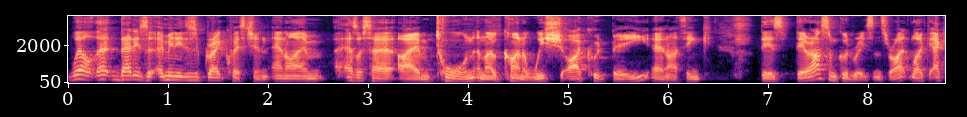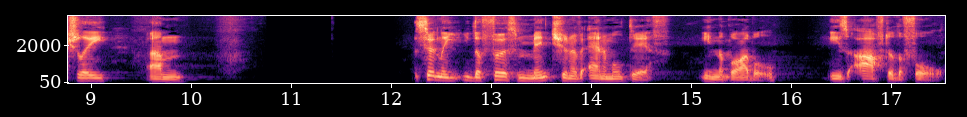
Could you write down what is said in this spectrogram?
well, that that is. I mean, it is a great question, and I'm as I say, I'm torn, and I kind of wish I could be, and I think there's there are some good reasons, right? Like actually. Um, Certainly, the first mention of animal death in the Bible is after the fall.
